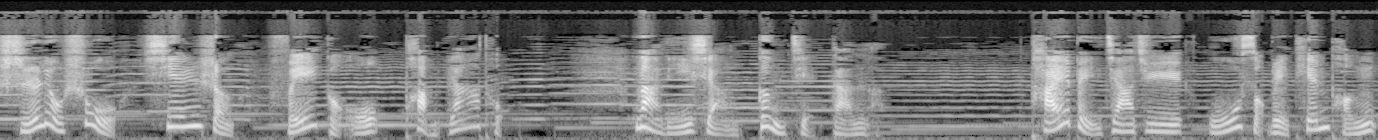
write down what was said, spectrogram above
石榴树、先生、肥狗、胖丫头，那理想更简单了。台北家居无所谓天棚，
